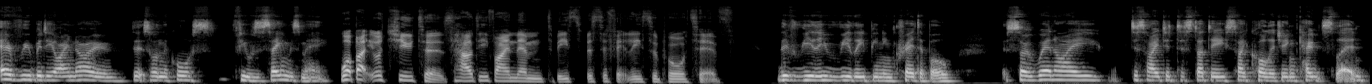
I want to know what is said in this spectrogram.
everybody I know that's on the course feels the same as me. What about your tutors? How do you find them to be specifically supportive? They've really, really been incredible. So when I decided to study psychology and counselling,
